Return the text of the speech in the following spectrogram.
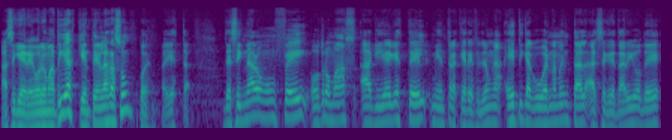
Así que Gregorio Matías, ¿quién tiene la razón? Pues ahí está. Designaron un FEI, otro más, a Guillermo Estel, mientras que refirieron a ética gubernamental al secretario de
